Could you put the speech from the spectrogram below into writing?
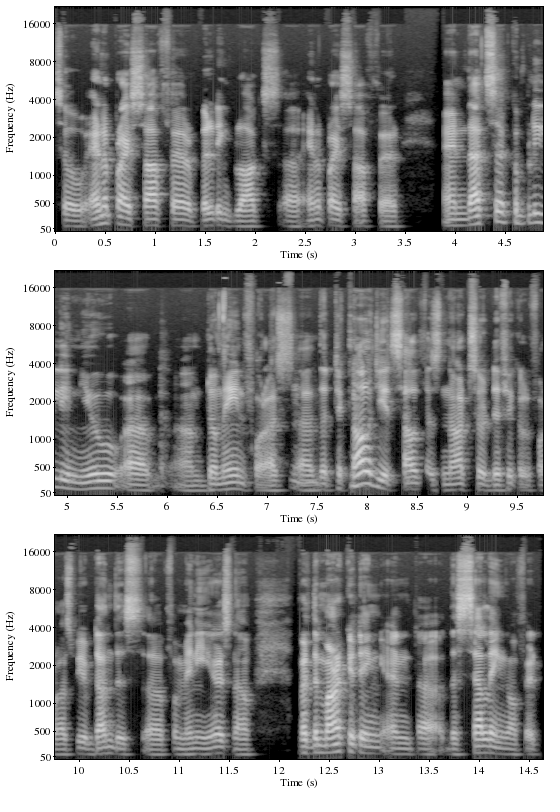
So enterprise software building blocks uh, enterprise software and that's a completely new uh, um, domain for us. Uh, hmm the technology itself is not so difficult for us. We have done this uh, for many years now, but the marketing and uh, the selling of it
